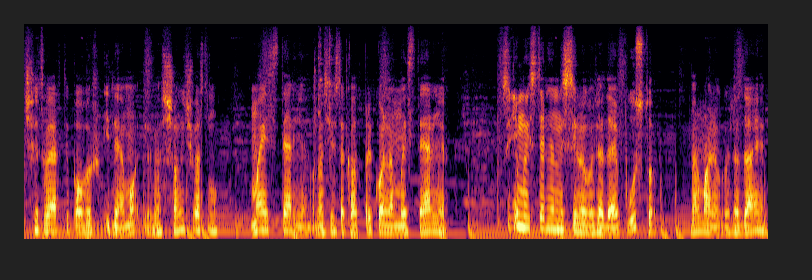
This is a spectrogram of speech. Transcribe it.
Четвертий поверх ідемо. І у нас що на четвертому? Майстерня. У нас є така от прикольна майстерня. Сьогодні майстерня не сильно виглядає пусто, нормально виглядає.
